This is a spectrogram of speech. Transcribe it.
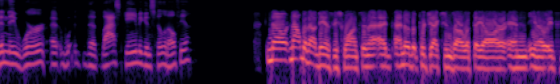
than they were at the last game against Philadelphia? No, not without Dansby Swanson. I, I know the projections are what they are, and you know it's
